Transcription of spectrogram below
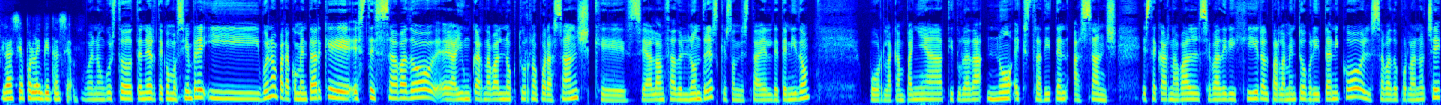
Gracias por la invitación. Bueno, un gusto tenerte como siempre. Y bueno, para comentar que este sábado eh, hay un carnaval nocturno por Assange que se ha lanzado en Londres, que es donde está él detenido por la campaña titulada No extraditen Assange. Este carnaval se va a dirigir al Parlamento británico el sábado por la noche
